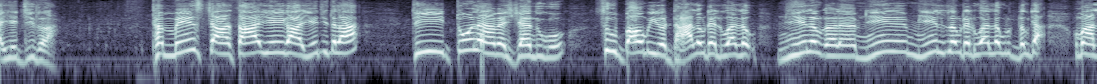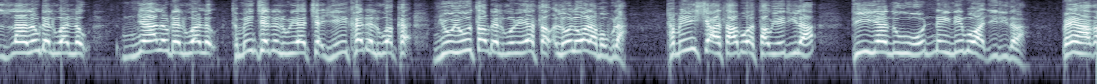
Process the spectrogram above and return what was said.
အရေးကြီးသလားထမင်းရှာစားရေးကအရေးကြီးသလားဒီတွန်းလှန်မဲ့ရန်သူကိုစုပေါင်းပြီးတော့ဓာတ်လုတ်တဲ့လူကလုတ်မြင်းလုတ်တယ်မြင်းမြင်းလုတ်တဲ့လူကလုတ်လုတ်ကြဟိုမှာလှန်လုတ်တဲ့လူကလုတ် ညားလုတ်တဲ့လူကလုတ်ထမင်းချက်တဲ့လူတွေကချက်ရေခတ်တဲ့လူကခတ်မျိုးရိုးစောက်တဲ့လူတွေကစောက်အလိုလိုရတာမဟုတ်ဘူးလားထမင်းရှာစားဖို့ကစောက်ရေးကြီးလားဒီရန်သူကိုနှိမ်နှင်းဖို့ကကြီးကြီးသလားဘယ်ဟာက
